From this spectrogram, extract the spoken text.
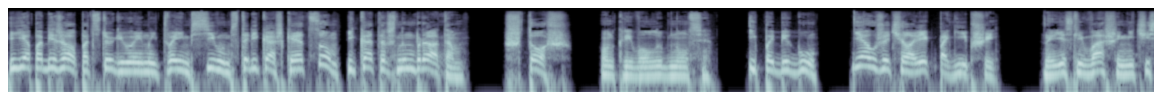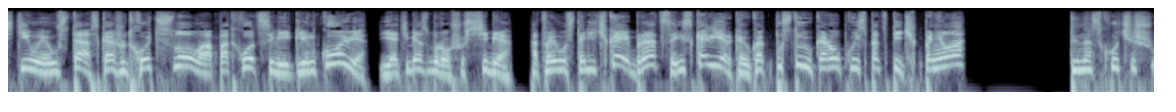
и я побежал, подстегиваемый твоим сивым старикашкой отцом и каторжным братом. Что ж, он криво улыбнулся, и побегу. Я уже человек погибший. Но если ваши нечестивые уста скажут хоть слово о подходцеве и Клинкове, я тебя сброшу с себя, а твоего старичка и братца исковеркаю, как пустую коробку из-под спичек, поняла? Ты нас хочешь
